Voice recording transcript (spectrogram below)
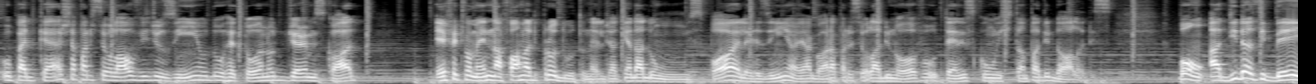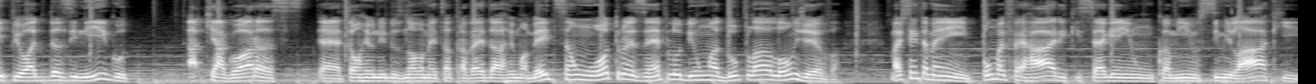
o podcast, apareceu lá o videozinho do retorno do Jeremy Scott, efetivamente na forma de produto, né? Ele já tinha dado um spoilerzinho e agora apareceu lá de novo o tênis com estampa de dólares. Bom, Adidas e Bape ou Adidas e Nigo, que agora estão é, reunidos novamente através da Human Made, são um outro exemplo de uma dupla longeva. Mas tem também Puma e Ferrari que seguem um caminho similar, que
